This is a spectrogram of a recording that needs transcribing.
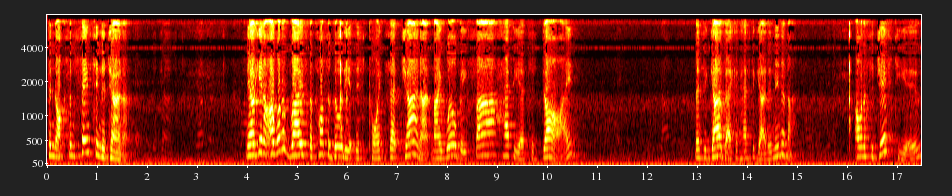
to knock some sense into Jonah. Now again, I want to raise the possibility at this point that Jonah may well be far happier to die than to go back and have to go to Nineveh. I want to suggest to you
